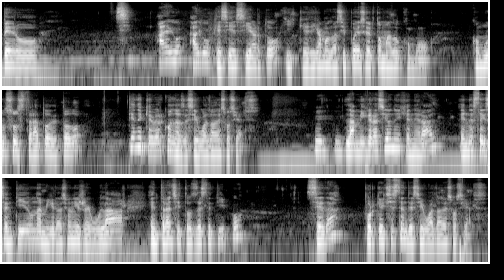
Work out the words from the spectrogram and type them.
Pero algo, algo que sí es cierto y que digámoslo así puede ser tomado como, como un sustrato de todo, tiene que ver con las desigualdades sociales. La migración en general, en este sentido, una migración irregular, en tránsitos de este tipo, se da porque existen desigualdades sociales.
